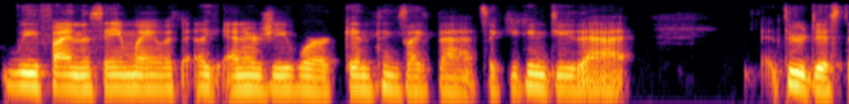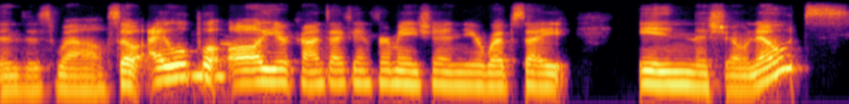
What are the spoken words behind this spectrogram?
we find the same way with like energy work and things like that. It's like you can do that through distance as well. So I will put mm-hmm. all your contact information, your website in the show notes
